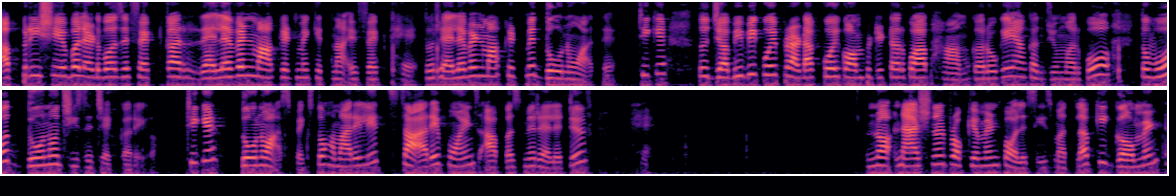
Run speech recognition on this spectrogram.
अप्रिशिएबल एडवर्स इफ़ेक्ट का रेलेवेंट मार्केट में कितना इफ़ेक्ट है। तो रेलेवेंट मार्केट में दोनों आते हैं, ठीक है? तो जब भी कोई प्रोडक्ट कोई कॉम्पिटिटर को आप हार्म करोगे या कंज्यूमर को तो वो दोनों चीज़ें चेक करेगा, ठीक है? दोनों एस्पेक्ट्स तो हमारे लिए सारे पॉइंट्स आपस में रिलेटिव नेशनल प्रोक्योरमेंट पॉलिसीज़ मतलब कि गवर्नमेंट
